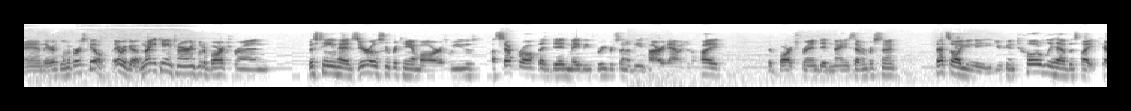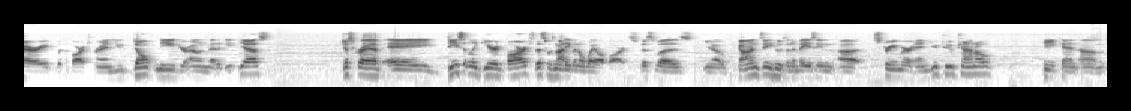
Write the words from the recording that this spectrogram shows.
And there's Burst kill. There we go. 19 turns with a Bartz Friend. This team had zero Super TMRs. We used a Sephiroth that did maybe 3% of the entire damage of the fight. The Bartz Friend did 97%. That's all you need. You can totally have this fight carried with a Bartz Friend. You don't need your own meta DPS. Just grab a decently geared Bartz. This was not even a whale Bartz. This was, you know, Gonzi, who's an amazing uh, streamer and YouTube channel. He can, um,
